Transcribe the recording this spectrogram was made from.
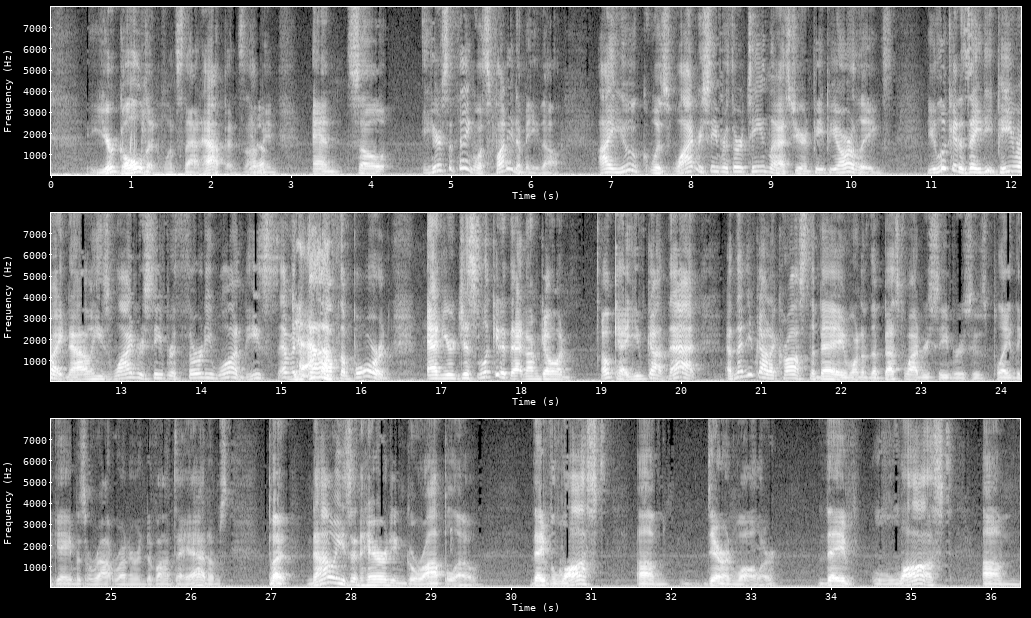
you're golden once that happens. I mean, and so here's the thing: what's funny to me though, Aiyuk was wide receiver 13 last year in PPR leagues. You look at his ADP right now; he's wide receiver 31. He's 70th Yeah. off the board, and you're just looking at that, and I'm going, okay, you've got that. And then you've got across the bay one of the best wide receivers who's played the game as a route runner in Davante Adams. But now he's inheriting Garoppolo. They've lost um, Darren Waller. They've lost. Um,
